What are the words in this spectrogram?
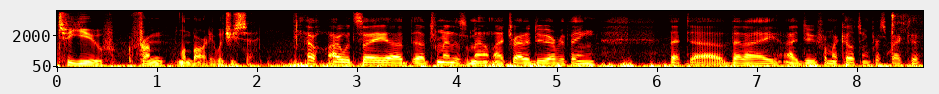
to you from Lombardi, would you say? I would say a, a, tremendous amount. I try to do everything that uh, that I, I do from a coaching perspective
